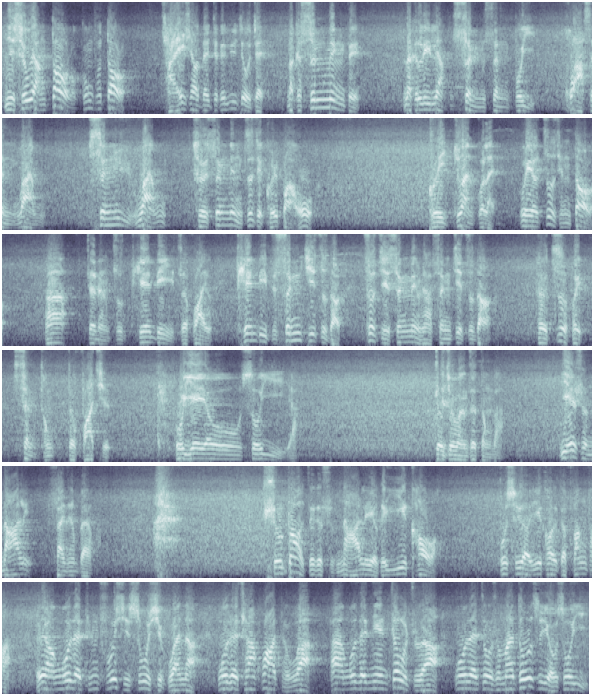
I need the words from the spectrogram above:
你修养到了，功夫到了，才晓得这个宇宙在那个生命的那个力量生生不已，化生万物，生育万物。所以生命自己可以把握，可以转过来。唯有自行到了，啊，才能知天地之化有，天地的生机之道，自己生命上生机之道和智慧神通都发起。我也有所以呀，这句文字懂吧？也是哪里翻成白话？修道这个是哪里有个依靠啊？不需要依靠一个方法。哎呀，我在听呼吸数习惯呐，我在插话头啊，啊，我在念咒子啊，我在做什么都是有所以。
